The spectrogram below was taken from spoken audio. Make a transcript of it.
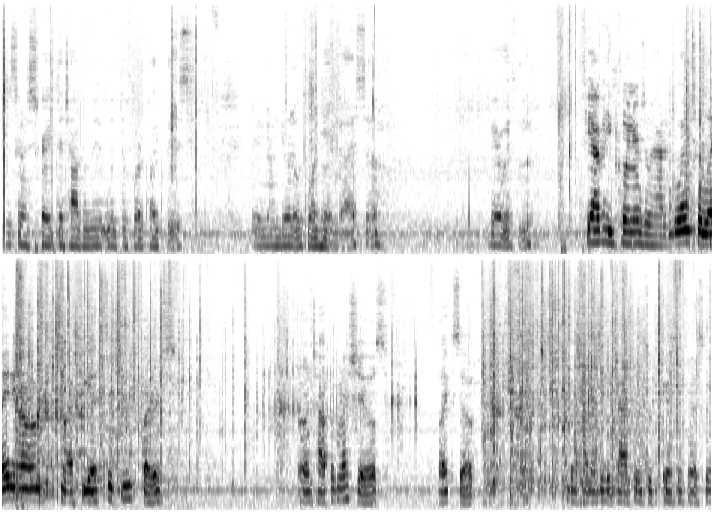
just going to scrape the top of it with the fork like this. And I'm doing it with one hand guys so bear with me. If you have any pointers on how to, go into lay down my Fiesta cheese first on top of my shells, like so. But how I did it backwards with queso fresco.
